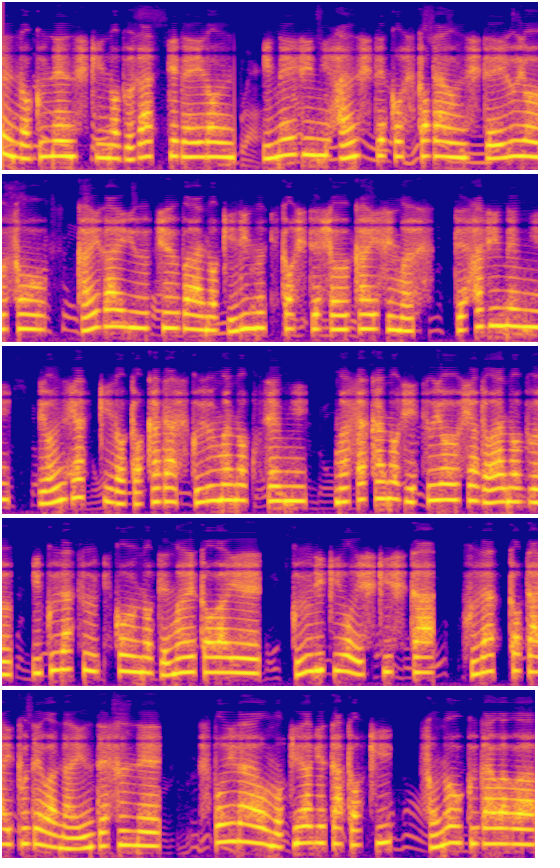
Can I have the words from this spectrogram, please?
2006年式のブガッテベイロン、イメージに反してコストダウンしている様子を、海外 YouTuber の切り抜きとして紹介します。手始めに、400キロとか出す車のくせに、まさかの実用車ドアノブ、いくら通気口の手前とはいえ、空力を意識した、フラットタイプではないんですね。スポイラーを持ち上げた時、その奥側は、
